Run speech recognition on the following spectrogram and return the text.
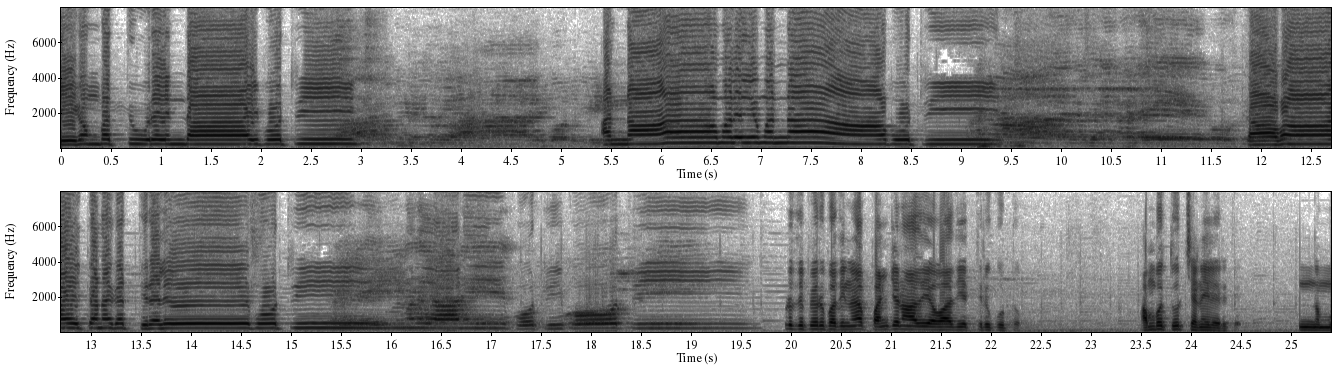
ஏகம்பத்தூரேந்தாய் போற்றி. அண்ணாமலையும் அண்ணா போற்றி. காவாய் கனகத்திரளே போற்றி. மலையானே போற்றி போற்றி. கொடுத்த பேர் பார்த்தீங்கன்னா பஞ்சநாதயவாதிய திருக்கூட்டம். அம்பத்தூர் சென்னையில் இருக்குது நம்ம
